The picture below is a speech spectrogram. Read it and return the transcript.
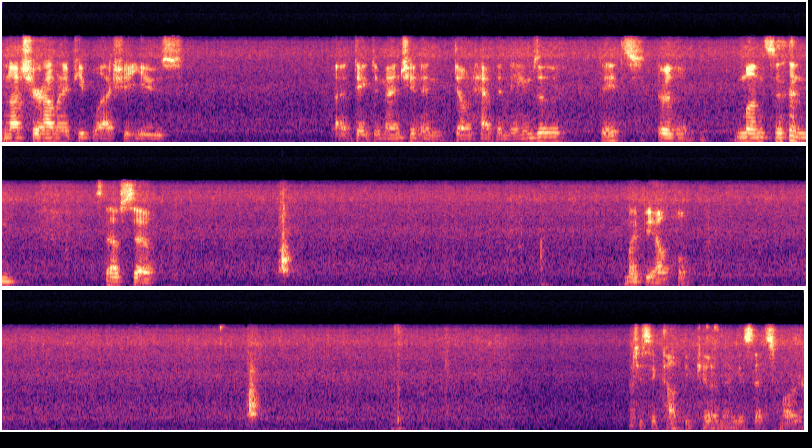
I'm not sure how many people actually use a date dimension and don't have the names of the dates or the months and stuff. So might be helpful. Just a copy code. I guess that's smarter.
